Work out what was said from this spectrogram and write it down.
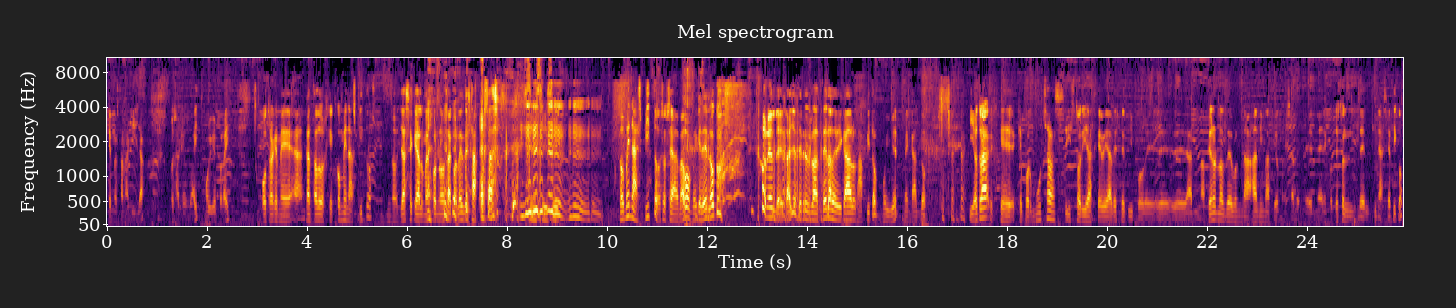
que no están aquí ya. O sea que guay, muy bien por ahí. Otra que me ha encantado es que comen aspitos. No, ya sé que a lo mejor no os acordáis de estas cosas. Sí, sí, sí. Comen aspitos, o sea, vamos, me quedé loco con el detalle. Tienes una cena dedicada a los aspitos, muy bien, me encantó. Y otra que, que por muchas historias que vea de este tipo de, de- de animación o no de una animación, o sea, de- en, en el contexto del, del cine asiático,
